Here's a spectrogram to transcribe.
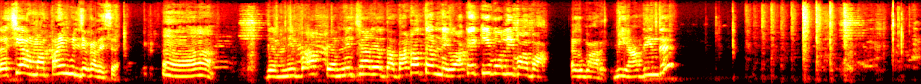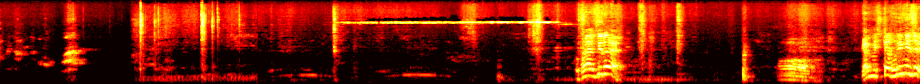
দেখছি আর মাথায় মিলছে কালেছে। হ্যাঁ, যেমনি বাপ তেমনি ছাড়ে দাদাটা তেমনি। ওকে কি বলি বাবা? একবার বিয়া দিন দে। কোথায় ছিলে ও গেম স্টার্ট হয়ে গেছে?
